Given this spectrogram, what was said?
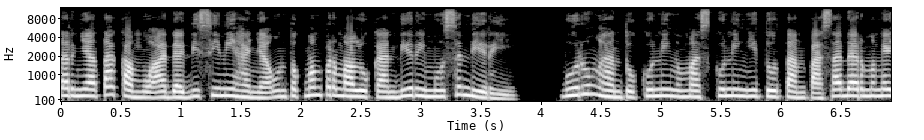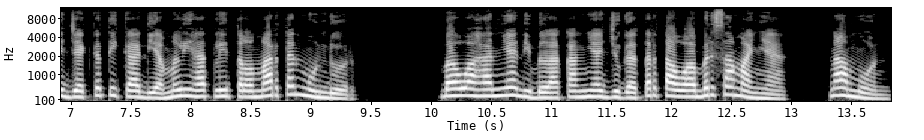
Ternyata kamu ada di sini hanya untuk mempermalukan dirimu sendiri. Burung hantu kuning emas kuning itu tanpa sadar mengejek ketika dia melihat Little Marten mundur. Bawahannya di belakangnya juga tertawa bersamanya. Namun,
